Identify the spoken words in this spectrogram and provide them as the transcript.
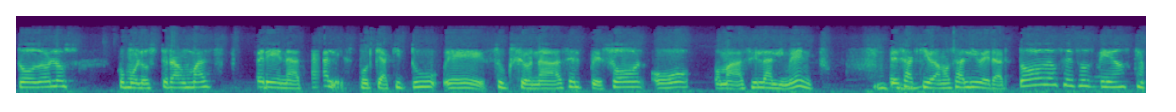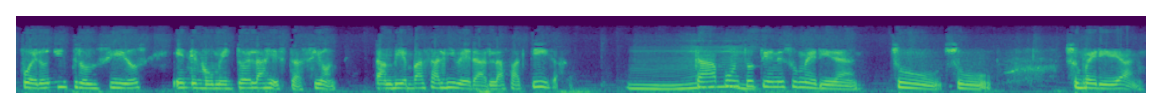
todos los, como los traumas prenatales, porque aquí tú eh, succionabas el pezón o tomabas el alimento. Entonces aquí vamos a liberar todos esos miedos que fueron introducidos en el momento de la gestación. También vas a liberar la fatiga. Mm. Cada punto tiene su meridiano, su, su, su meridiano.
